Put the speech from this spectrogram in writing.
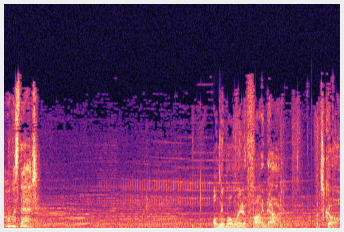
What was that? Only one way to find out. Let's go.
